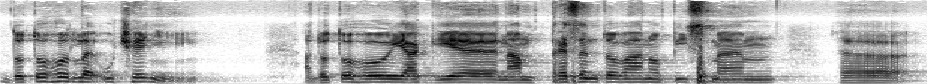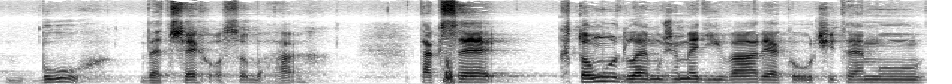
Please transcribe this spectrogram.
do tohohle učení a do toho, jak je nám prezentováno písmem eh, Bůh ve třech osobách, tak se k tomuhle můžeme dívat jako určitému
